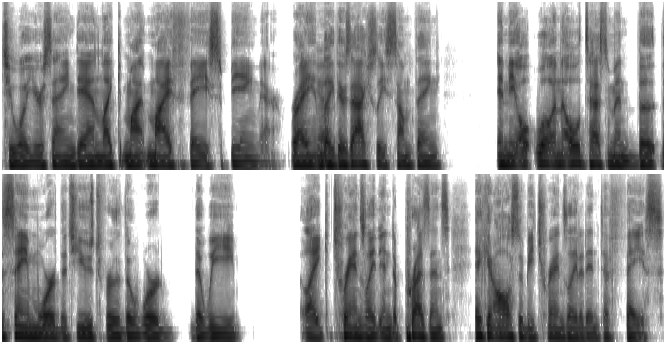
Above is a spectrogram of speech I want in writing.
to what you're saying, Dan. Like my my face being there, right? Yeah. Like there's actually something in the old, well in the Old Testament, the the same word that's used for the word that we like translate into presence, it can also be translated into face.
